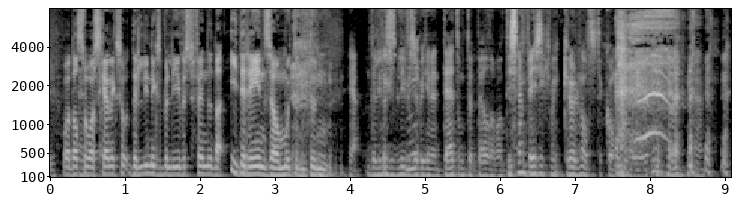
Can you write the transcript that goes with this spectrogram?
Maar dat zo waarschijnlijk zo de Linux-believers vinden dat iedereen zou moeten doen. Ja, de Linux-believers hebben geen tijd om te bellen, want die zijn bezig met kernels te combineren.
